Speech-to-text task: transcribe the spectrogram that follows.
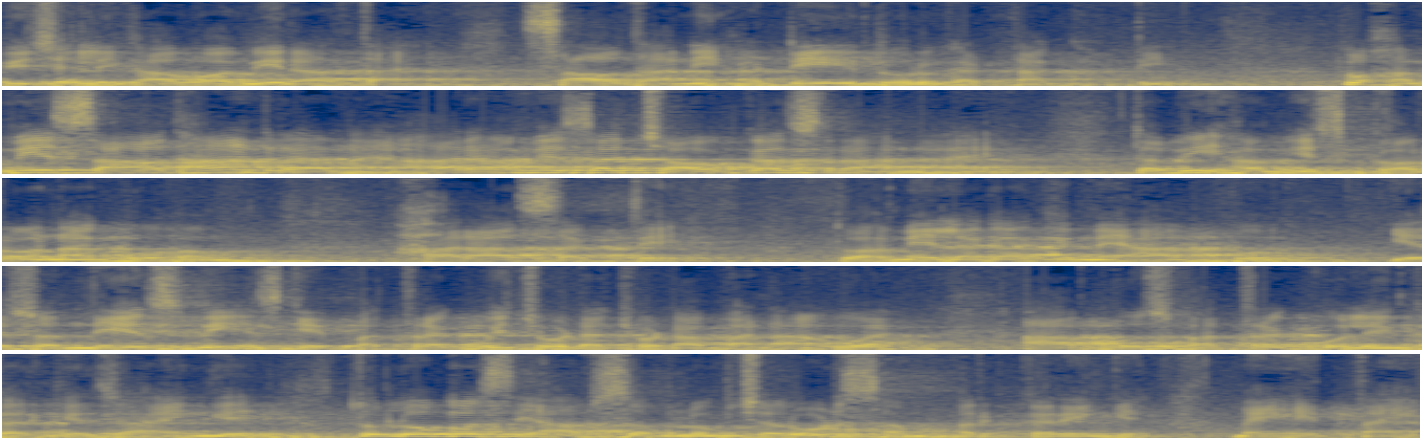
पीछे लिखा हुआ भी रहता है, सावधानी हटी, दुर्घटना घटी। तो हमें सावधान रहना है, हर हमेशा चौकस रहना है, तभी हम इस कोरोना को हम हरा सकते। तो हमें लगा कि मैं आपको ये संदेश भी, इसके पत्रक भी छोटा छोटा बना हुआ है। आप उस पत्रक को लेकर के जाएँगे तो लोगों से आप सब लोग ज़रूर संपर्क करेंगे। मैं इतना ही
